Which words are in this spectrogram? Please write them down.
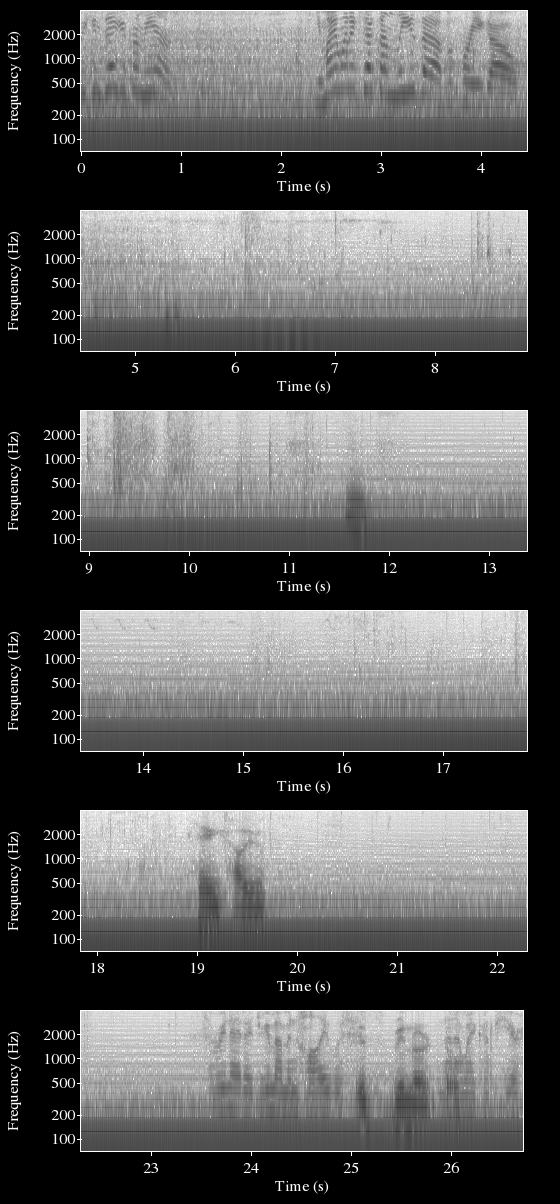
We can take it from here. You might want to check on Lisa before you go. Hmm. Hey, how are you? Every night I dream I'm in Hollywood. It's been a And then I wake up here.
